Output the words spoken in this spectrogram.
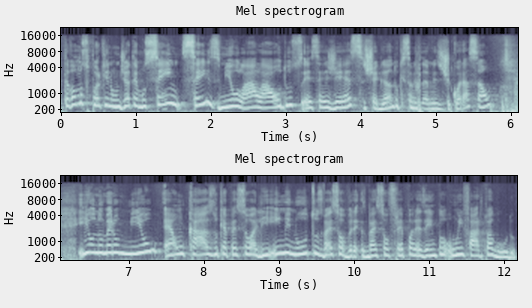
Então vamos supor que num dia temos 100, 6 mil lá laudos ECGs chegando, que são exames de coração, e o número mil é um caso que a pessoa ali em minutos vai sofrer, vai sofrer, por exemplo, um infarto agudo.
